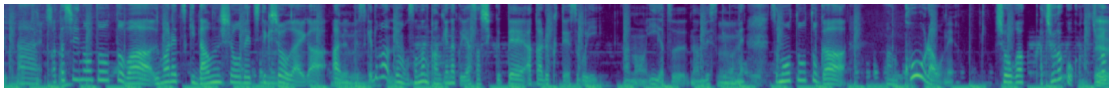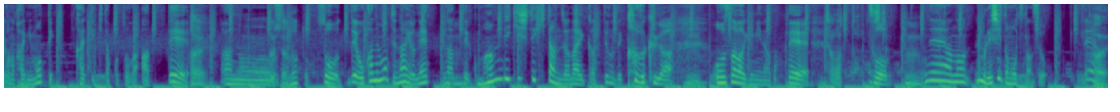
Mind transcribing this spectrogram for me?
えてもらっていはいいです、か？私の弟は生まれつきダウン症で知的障害があるんですけど、まあ、でもそんなの関係なく優しくて明るくてすごいあのいいやつなんですけどね、その弟があのコーラをね小学あ中学校かな？中学校の会に持ってき、帰ってきたことがあって、はい。あのーどうしたの？と。そうでお金持ってないよねってなって、うん万引きしてきたんじゃないかっていうので家族がうん大騒ぎになってざわっと。そううん。であのでもレシート持ってたんですよ。で、はい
